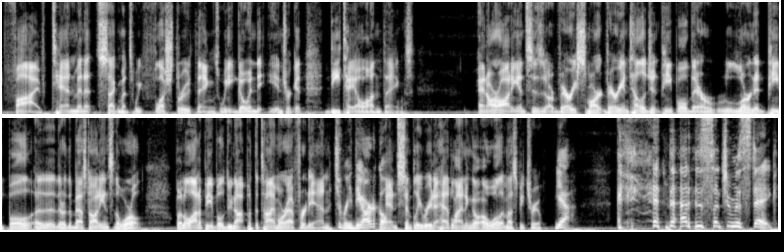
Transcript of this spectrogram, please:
five, ten minute segments. We flush through things. We go into intricate detail on things and our audiences are very smart, very intelligent people. They're learned people. Uh, they're the best audience in the world. But a lot of people do not put the time or effort in to read the article and simply read a headline and go, "Oh, well, it must be true." Yeah. that is such a mistake.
